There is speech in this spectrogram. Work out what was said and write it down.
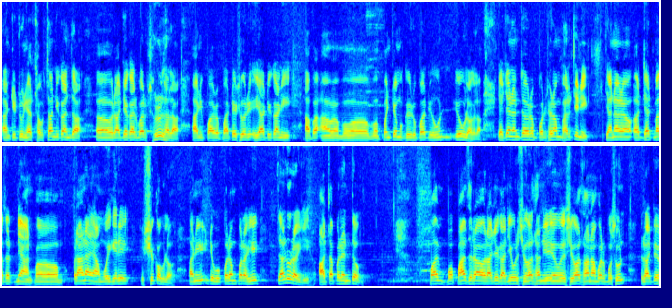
आणि तिथून ह्या संस्थानिकांचा राज्यकारभार सुरू झाला. आणि पा पाटेश्वर या ठिकाणी पंचमुखी रूपात येऊन येऊ लागला. त्याच्यानंतर परशुराम भारतीने त्यांना अध्यात्माचं ज्ञान प- प्राणायाम वगैरे शिकवलं. आणि ते परंपरा ही चालू राहिली. आतापर्यंत पा प पाच रा राजगादीवर सिंहासाने सिंहासनावर बसून राज्य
